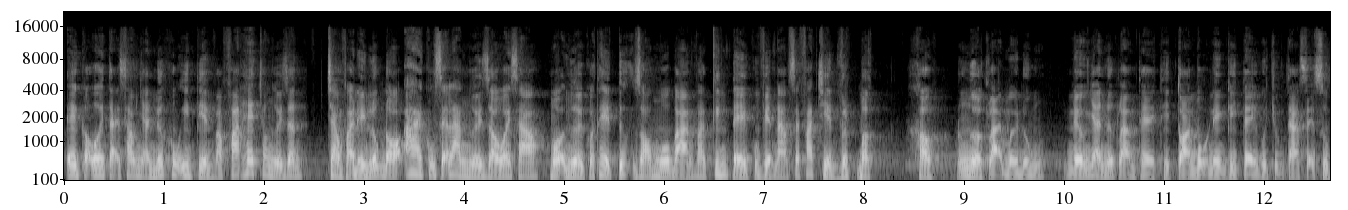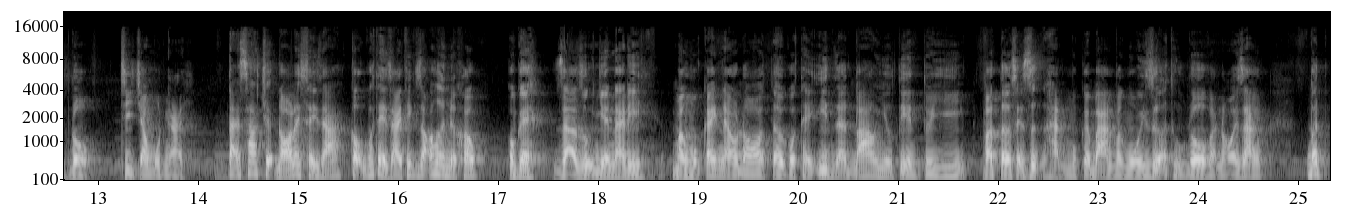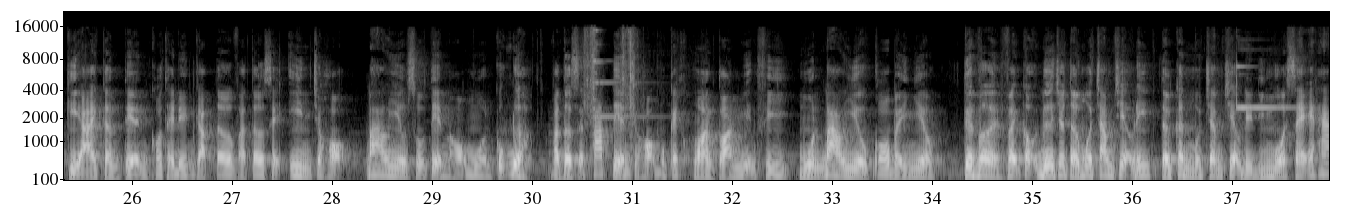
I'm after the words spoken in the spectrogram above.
Ê cậu ơi tại sao nhà nước không in tiền và phát hết cho người dân? Chẳng phải đến lúc đó ai cũng sẽ là người giàu hay sao? Mọi người có thể tự do mua bán và kinh tế của Việt Nam sẽ phát triển vượt bậc. Không, nó ngược lại mới đúng. Nếu nhà nước làm thế thì toàn bộ nền kinh tế của chúng ta sẽ sụp đổ chỉ trong một ngày. Tại sao chuyện đó lại xảy ra? Cậu có thể giải thích rõ hơn được không? Ok, giả dụ như này đi, bằng một cách nào đó tớ có thể in ra bao nhiêu tiền tùy ý và tớ sẽ dựng hẳn một cái bàn và ngồi giữa thủ đô và nói rằng bất kỳ ai cần tiền có thể đến gặp tớ và tớ sẽ in cho họ bao nhiêu số tiền mà họ muốn cũng được. Và tớ sẽ phát tiền cho họ một cách hoàn toàn miễn phí muốn bao nhiêu có bấy nhiêu. Tuyệt vời vậy cậu đưa cho tớ 100 triệu đi. Tớ cần 100 triệu để đi mua xe SH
